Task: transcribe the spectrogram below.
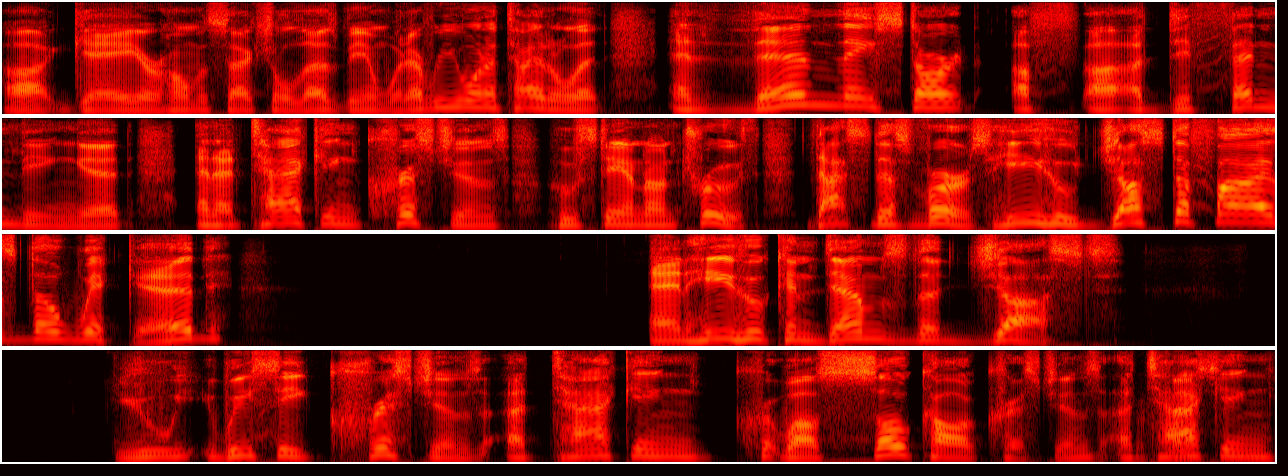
uh, gay or homosexual, lesbian, whatever you want to title it, and then they start uh, uh, defending it and attacking Christians who stand on truth. That's this verse. He who justifies the wicked and he who condemns the just. You, we see Christians attacking, well, so-called Christians attacking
